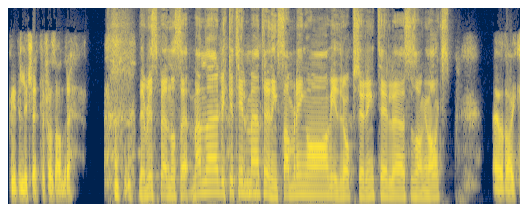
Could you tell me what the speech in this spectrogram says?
blir det litt lettere for oss andre. Det blir spennende å se. Men uh, lykke til med treningssamling og videre oppkjøring til eh, sesongen, Alex. Jo, takk.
